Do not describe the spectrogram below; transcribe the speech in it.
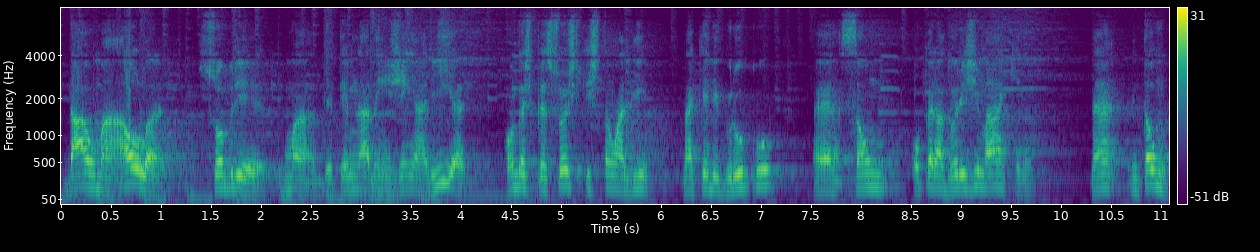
dar uma aula sobre uma determinada engenharia, quando as pessoas que estão ali naquele grupo é, são operadores de máquina. Né? Então,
